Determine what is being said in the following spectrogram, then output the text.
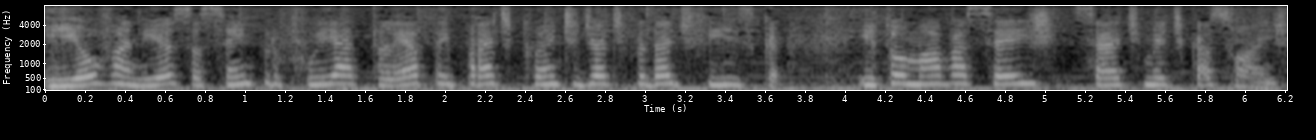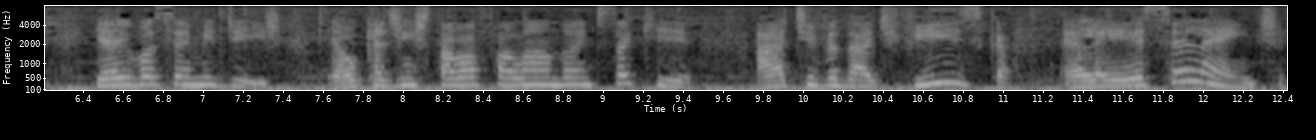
E eu, Vanessa, sempre fui atleta e praticante de atividade física e tomava seis, sete medicações. E aí você me diz, é o que a gente estava falando antes aqui. A atividade física, ela é excelente,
